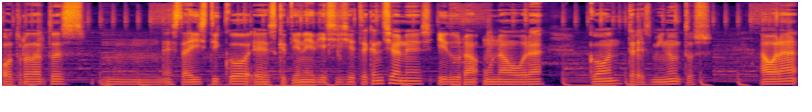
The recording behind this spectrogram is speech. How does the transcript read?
otro dato es, mm, estadístico es que tiene 17 canciones y dura una hora con 3 minutos. Ahora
